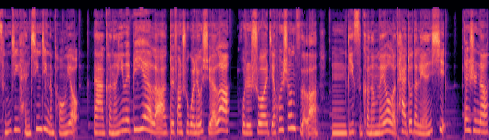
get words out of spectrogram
曾经很亲近的朋友。那可能因为毕业了，对方出国留学了，或者说结婚生子了，嗯，彼此可能没有了太多的联系。但是呢，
